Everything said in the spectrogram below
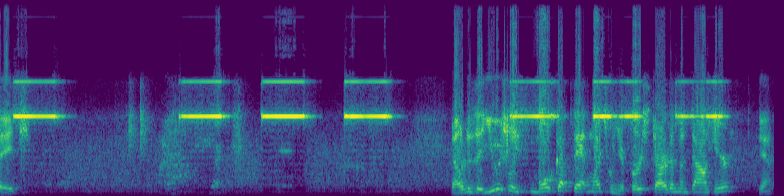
age. Now, does it usually smoke up that much when you first start them and down here? Yeah.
